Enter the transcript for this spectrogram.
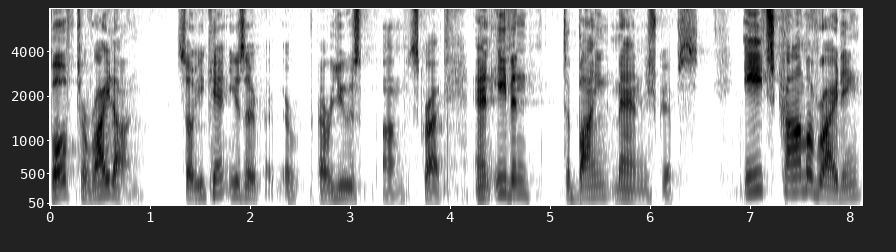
both to write on. So you can't use a, or use um, scribe, and even to bind manuscripts. Each column of writing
